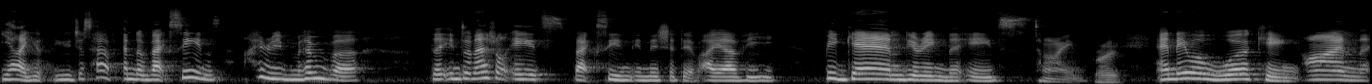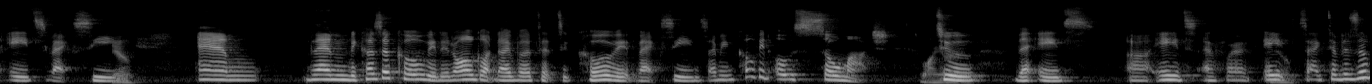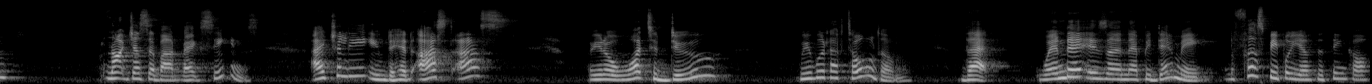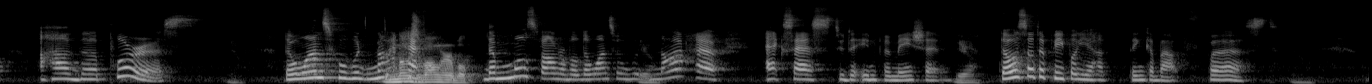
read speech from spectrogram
yeah, you, you just have. And the vaccines, I remember the International AIDS Vaccine Initiative, IAVI, began during the AIDS time. Right. And they were working on the AIDS vaccine. Yeah. And then because of COVID, it all got diverted to COVID vaccines. I mean, COVID owes so much Why to the AIDS, uh, AIDS effort, AIDS activism, not just about vaccines. Actually, if they had asked us, you know, what to do, we would have told them that when there is an epidemic, the first people you have to think of are the poorest, the ones who would not The most have vulnerable. the most vulnerable, the ones who would Yeah. not have access to the information. Yeah. Those are the people you have to think about first.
